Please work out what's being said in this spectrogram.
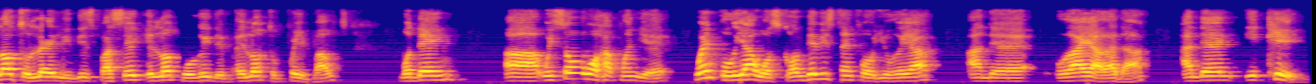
a lot to learn in this passage, a lot to read, a lot to pray about. But then uh, we saw what happened here. When Uriah was gone, David sent for Uriah and uh, Uriah rather, and then he came.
